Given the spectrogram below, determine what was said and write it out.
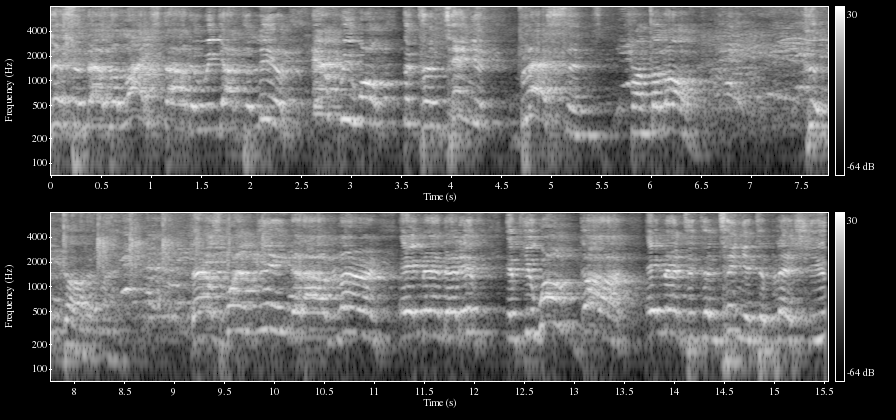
Listen, there's a lifestyle that we got to live if we want the continued blessings from the Lord. Good God Almighty. There's one thing that I've learned, amen, that if, if you want God, amen, to continue to bless you,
